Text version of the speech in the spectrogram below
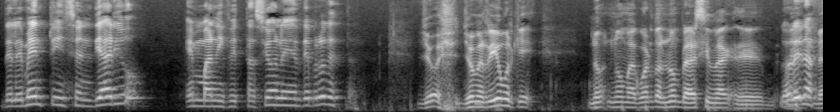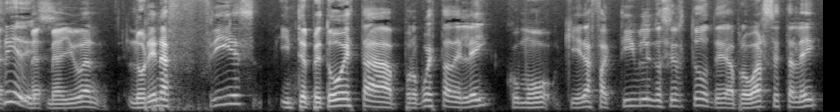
de elementos incendiarios en manifestaciones de protesta. Yo, yo me río porque no, no me acuerdo el nombre, a ver si me, eh, Lorena me- me ayudan. Lorena Fríes interpretó esta propuesta de ley como que era factible, ¿no es cierto?, de aprobarse esta ley,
